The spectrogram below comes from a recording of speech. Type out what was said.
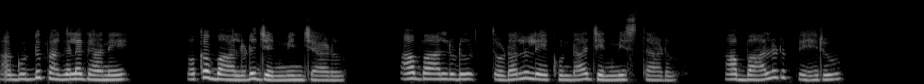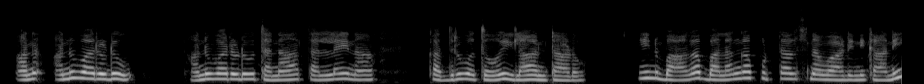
ఆ గుడ్డు పగలగానే ఒక బాలుడు జన్మించాడు. ఆ బాలుడు తొడలు లేకుండా జన్మిస్తాడు. ఆ బాలుడు పేరు అను అనువరుడు. అనువరుడు తన తల్లైన కద్రువతో ఇలా అంటాడు. నేను బాగా బలంగా పుట్టాల్సిన వాడిని కానీ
